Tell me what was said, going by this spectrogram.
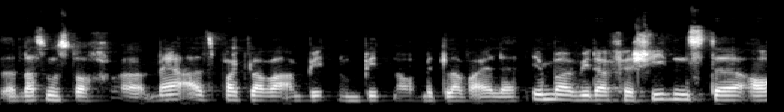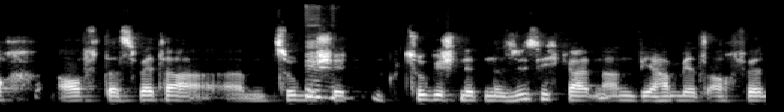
äh, lass uns doch äh, mehr als Baklava anbieten und bieten auch mittlerweile immer wieder verschiedenste, auch auf das Wetter ähm, zugeschnittene, mhm. zugeschnittene Süßigkeiten an. Wir haben jetzt auch für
